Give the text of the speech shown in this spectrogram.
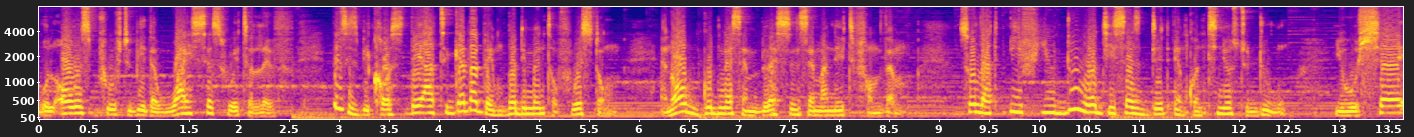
will always prove to be the wisest way to live this is because they are together the embodiment of wisdom and all goodness and blessings emanate from them. So that if you do what Jesus did and continues to do, you will share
